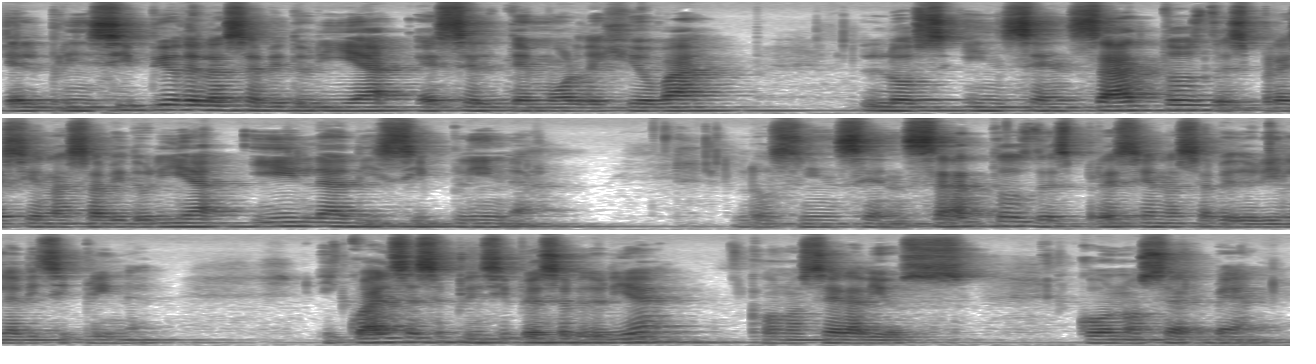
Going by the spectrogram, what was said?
el principio de la sabiduría es el temor de Jehová los insensatos desprecian la sabiduría y la disciplina. Los insensatos desprecian la sabiduría y la disciplina. ¿Y cuál es ese principio de sabiduría? Conocer a Dios. Conocer, vean.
